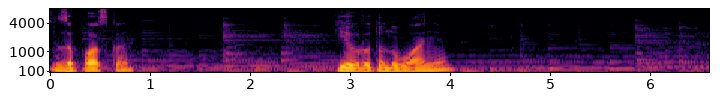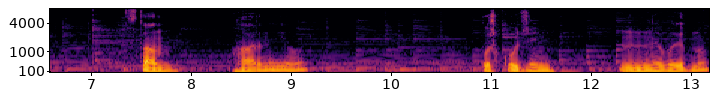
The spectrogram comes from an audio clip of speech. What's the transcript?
Запаска. Євротонування. Стан гарний його. Пошкоджень не видно.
